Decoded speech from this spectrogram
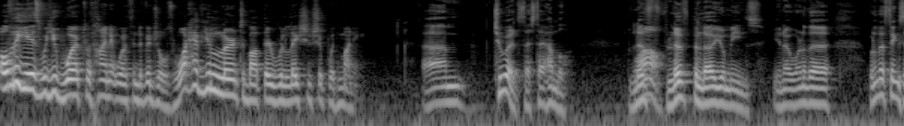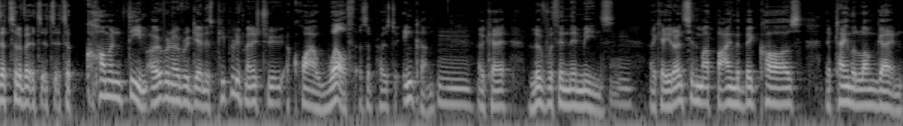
Over the years where you've worked with high net worth individuals, what have you learned about their relationship with money? Um, two words: they stay humble. Live, Wow. live below your means. You know, one of the one of the things that's sort of a, it's, it's, it's a common theme over and over again is people who've managed to acquire wealth as opposed to income. Okay, live within their means. Okay, you don't see them out buying the big cars. They're playing the long game.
